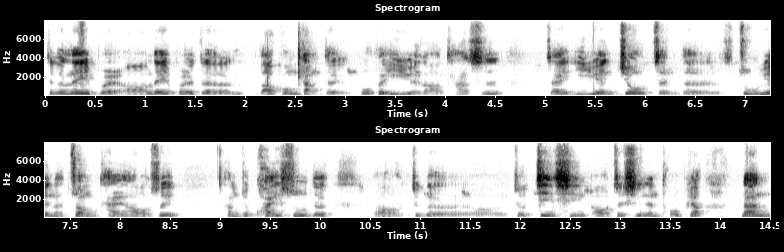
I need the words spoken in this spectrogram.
这个 Labor 啊 Labor 的劳工党的国会议员啊，他是在医院就诊的住院的状态哈，所以。他们就快速的哦，这个哦就进行哦这信任投票。那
